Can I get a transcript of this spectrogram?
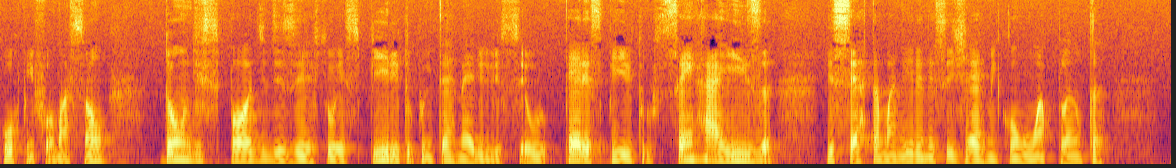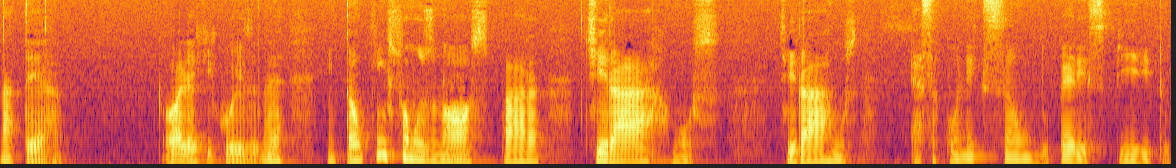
corpo em formação, donde se pode dizer que o espírito, por intermédio de seu perespírito, se enraiza de certa maneira nesse germe como uma planta na terra. Olha que coisa, né? Então, quem somos nós para tirarmos, tirarmos essa conexão do perispírito,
